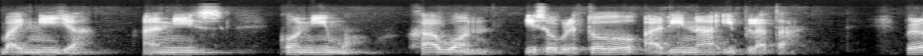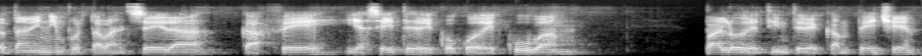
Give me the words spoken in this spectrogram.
vainilla, anís, conimo, jabón y sobre todo harina y plata. Pero también importaban cera, café y aceite de coco de Cuba, palo de tinte de Campeche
